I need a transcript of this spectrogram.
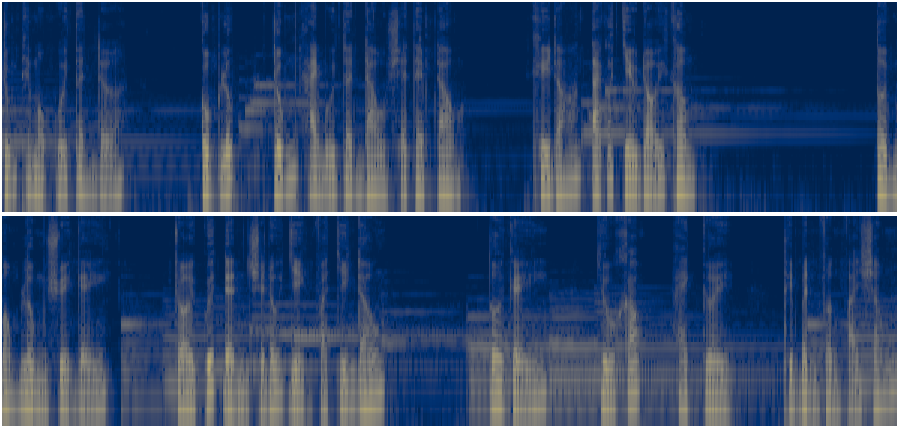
trúng thêm một mũi tên nữa, cùng lúc trúng hai mũi tên đau sẽ thêm đau. Khi đó ta có chịu đổi không? Tôi mông lung suy nghĩ, rồi quyết định sẽ đối diện và chiến đấu. Tôi nghĩ, dù khóc hay cười, thì mình vẫn phải sống.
